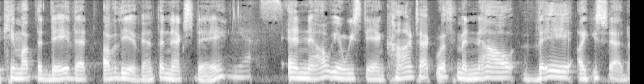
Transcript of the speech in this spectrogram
came up the day that of the event, the next day. Yes. And now you know we stay in contact with them, and now they, like you said,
